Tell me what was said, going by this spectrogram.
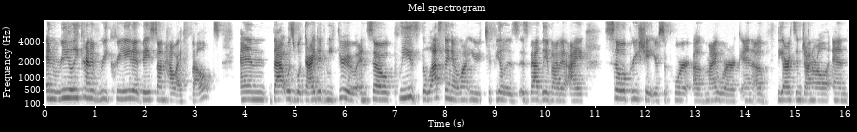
and really kind of recreate it based on how I felt. And that was what guided me through. And so, please, the last thing I want you to feel is, is badly about it. I so appreciate your support of my work and of the arts in general and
